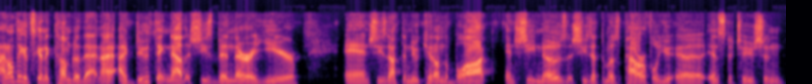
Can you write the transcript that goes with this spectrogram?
I don't think it's going to come to that. And I, I do think now that she's been there a year and she's not the new kid on the block and she knows that she's at the most powerful uh, institution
